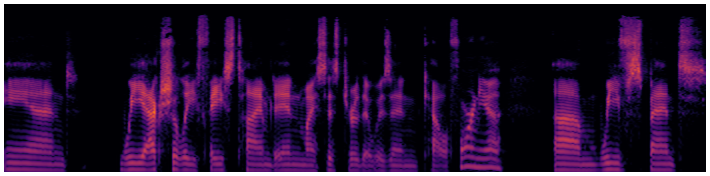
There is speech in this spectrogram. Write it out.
and we actually FaceTimed in my sister that was in California. Um, we've spent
